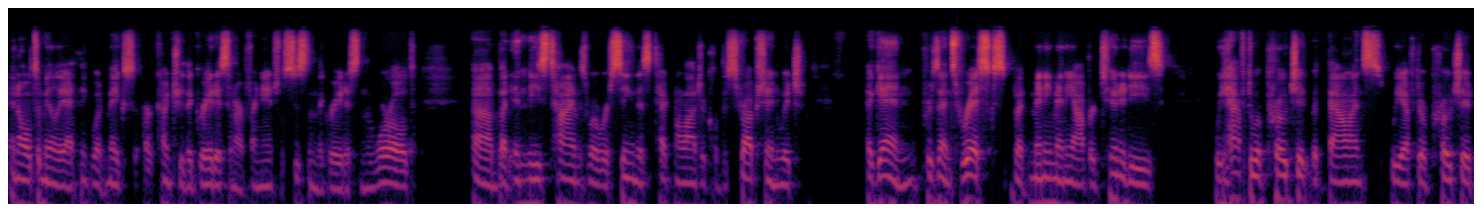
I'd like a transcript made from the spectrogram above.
and ultimately, I think what makes our country the greatest and our financial system the greatest in the world. Uh, but in these times where we're seeing this technological disruption, which again presents risks, but many, many opportunities, we have to approach it with balance. We have to approach it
